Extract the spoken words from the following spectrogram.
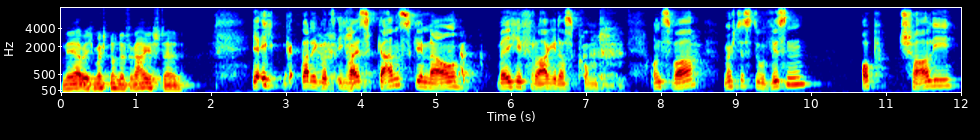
Nee, aber ich möchte noch eine Frage stellen. Ja, ich warte kurz, ich weiß ganz genau, welche Frage das kommt. Und zwar möchtest du wissen, ob Charlie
